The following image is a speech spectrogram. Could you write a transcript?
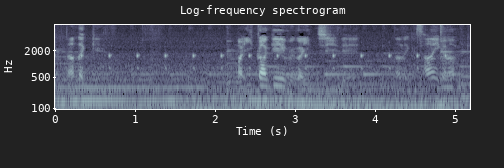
どなんだっけ？まあイカゲームが1位でなんだっけ？3位がなんだっけ？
